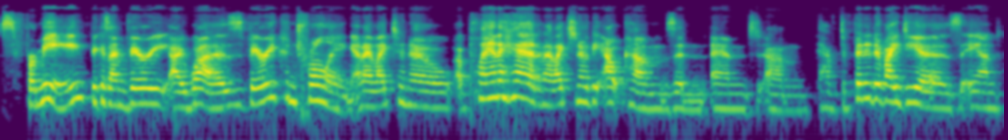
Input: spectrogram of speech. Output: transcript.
for me because i'm very i was very controlling and i like to know a plan ahead and i like to know the outcomes and and um, have definitive ideas and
